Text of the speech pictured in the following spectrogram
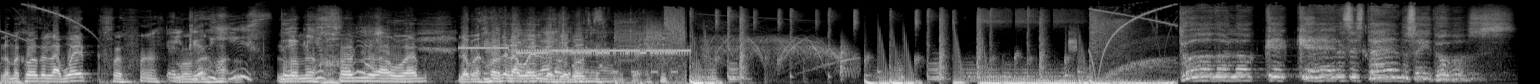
Lo mejor de la web. ¿El lo qué mejor- dijiste? Lo ¿Qué mejor de la web. Lo mejor de la web les llegó. que quieres está en 12 y 2.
